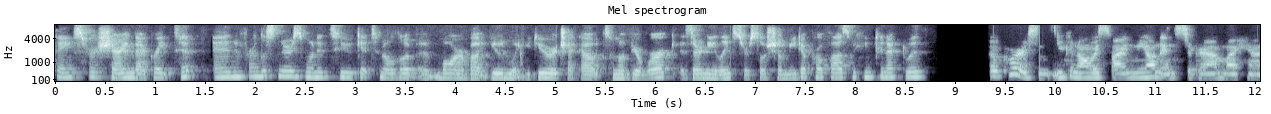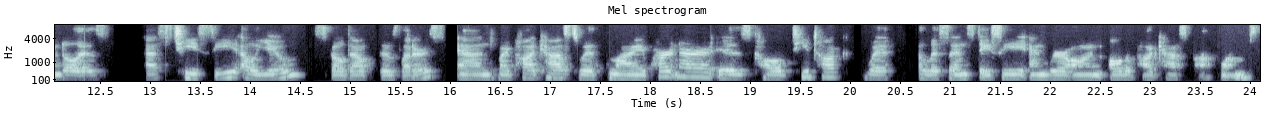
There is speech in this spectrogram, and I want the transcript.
Thanks for sharing that great tip. And if our listeners wanted to get to know a little bit more about you and what you do or check out some of your work, is there any links or social media profiles we can connect with? Of course. You can always find me on Instagram. My handle is STCLU, spelled out those letters. And my podcast with my partner is called Tea Talk with Alyssa and Stacy, and we're on all the podcast platforms.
